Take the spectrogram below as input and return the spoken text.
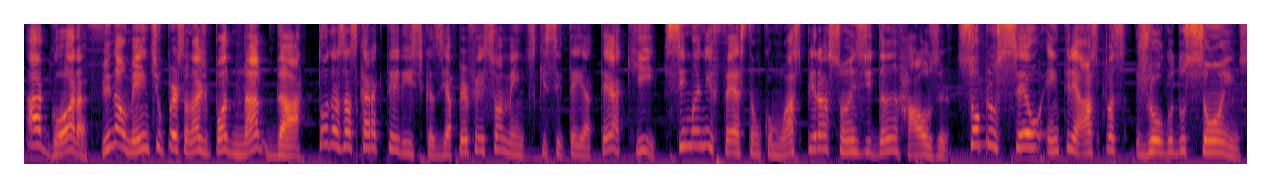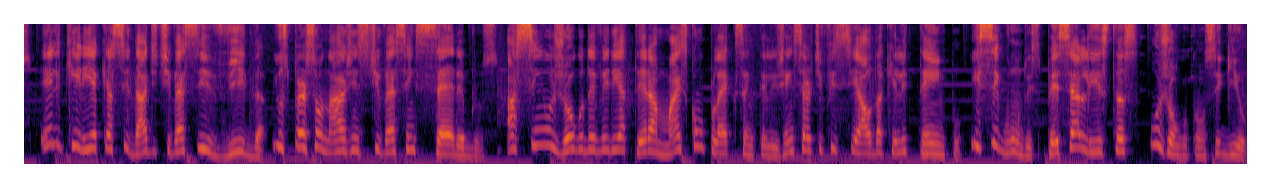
Agora, finalmente o personagem pode nadar. Todas as características e aperfeiçoamentos que citei até aqui se manifestam como aspirações de Dan Houser sobre o seu, entre aspas, jogo dos sonhos. Ele queria que a cidade tivesse vida e os personagens tivessem cérebros. Assim o jogo deveria ter a mais complexa inteligência artificial daquele tempo. E segundo especialistas, o jogo conseguiu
